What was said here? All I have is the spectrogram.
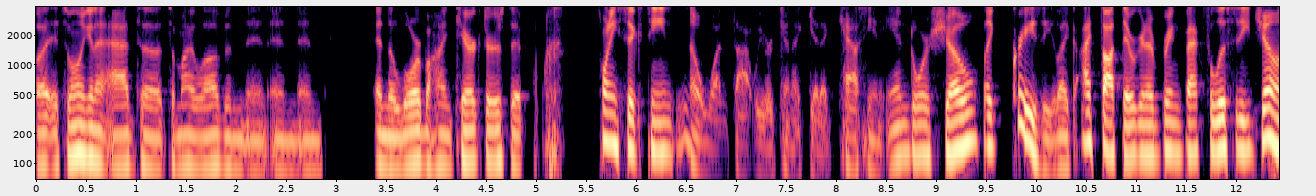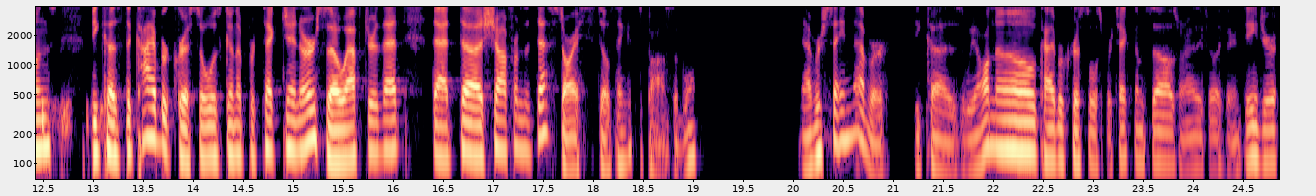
but it's only going to add to to my love and and and and and the lore behind characters that 2016 no one thought we were going to get a Cassian Andor show. Like crazy. Like I thought they were going to bring back Felicity Jones because the Kyber crystal was going to protect Jyn Erso after that that uh, shot from the Death Star. I still think it's possible. Never say never because we all know kyber crystals protect themselves whenever they feel like they're in danger.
